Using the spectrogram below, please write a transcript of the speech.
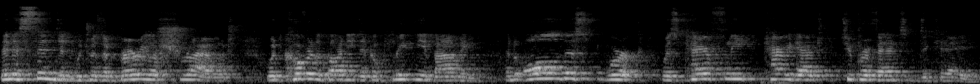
Then a sindon, which was a burial shroud, would cover the body to complete the embalming. And all this work was carefully carried out to prevent decay.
